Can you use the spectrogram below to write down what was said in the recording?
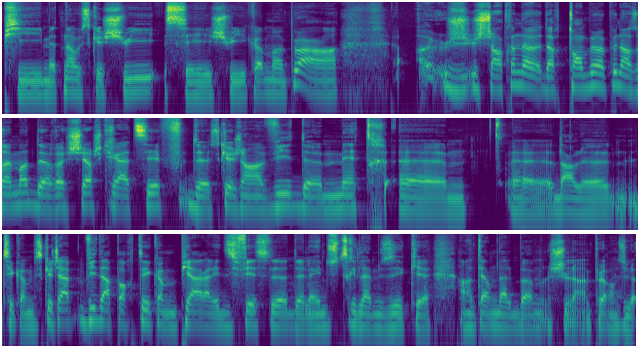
Puis maintenant, où ce que je suis, c'est je suis comme un peu en je suis en train de, retomber un peu dans un mode de recherche créatif de ce que j'ai envie de mettre euh, euh, dans le comme ce que j'ai envie d'apporter comme pierre à l'édifice de l'industrie de la musique en termes d'album je suis là un peu rendu là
